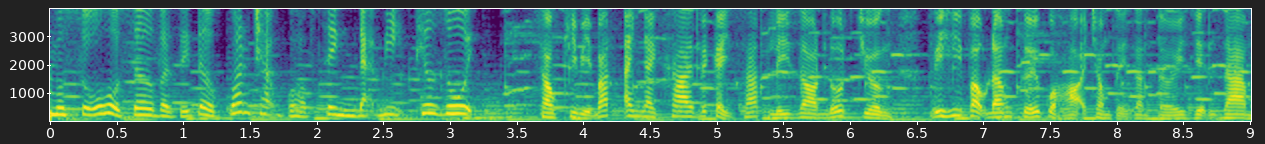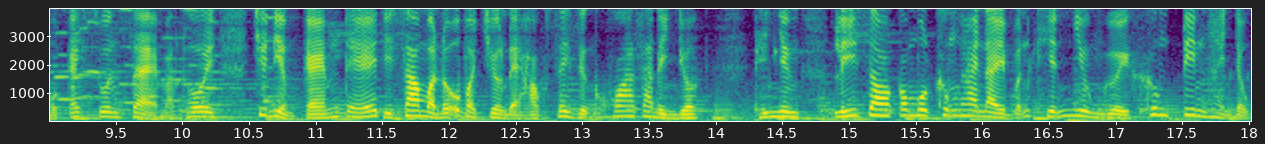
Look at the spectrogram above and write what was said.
một số hồ sơ và giấy tờ quan trọng của học sinh đã bị thiêu rụi. Sau khi bị bắt, anh này khai với cảnh sát lý do đốt trường vì hy vọng đám cưới của họ trong thời gian tới diễn ra một cách suôn sẻ mà thôi. Chứ điểm kém thế thì sao mà đỗ vào trường đại học xây dựng khoa gia đình được. Thế nhưng, lý do có 102 này vẫn khiến nhiều người không tin hành động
